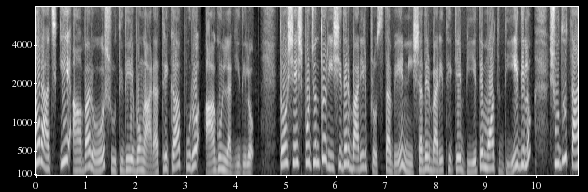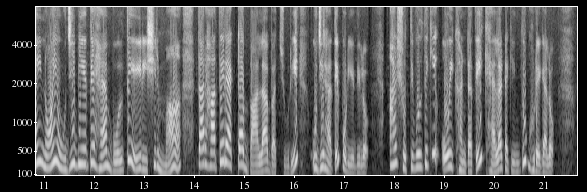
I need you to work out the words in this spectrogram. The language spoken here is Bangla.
আর আজকে আবারও শ্রুতিদি এবং আরাত্রিকা পুরো আগুন লাগিয়ে দিল। তো শেষ পর্যন্ত ঋষিদের বাড়ির প্রস্তাবে নিশাদের বাড়ি থেকে বিয়েতে মত দিয়ে দিল। শুধু তাই নয়, উজি বিয়েতে হ্যাঁ বলতে ঋষির মা তার হাতের একটা বালা বা চুরি উজির হাতে পরিয়ে দিল। আর সত্যি বলতে কি, ওইখানটাতেই খেলাটা কিন্তু ঘুরে গেল।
